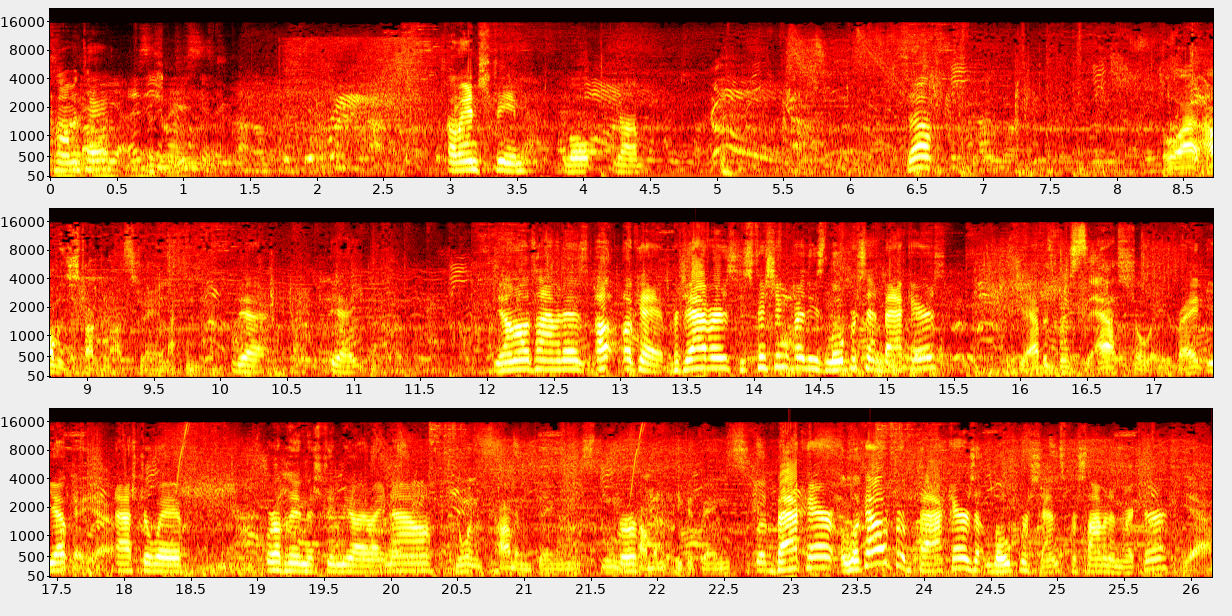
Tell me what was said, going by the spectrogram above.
commentary? Oh, and stream. Lol. Him. So, Oh, I, I was just talking about stream. I can, yeah, yeah. You don't know what time it is? Oh, okay. Bajabbers, he's fishing for these low percent back airs. Jabbers versus AstroWave, right? Yep. Okay, yeah. Astro Wave. We're updating the stream UI right now. doing common things, doing For- common Pika things. But back air, look out for back airs at low percents for Simon and Richter. Yeah.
